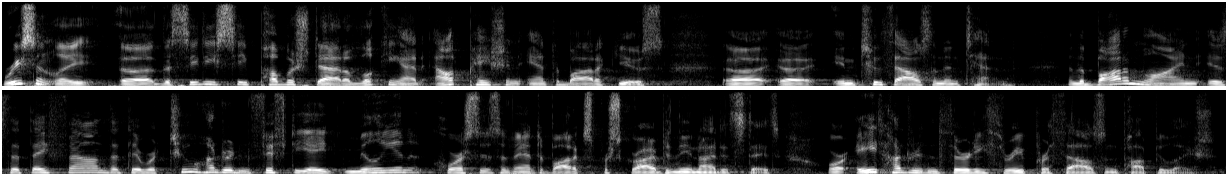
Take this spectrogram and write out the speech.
Recently, uh, the CDC published data looking at outpatient antibiotic use in 2010. And the bottom line is that they found that there were 258 million courses of antibiotics prescribed in the United States, or 833 per thousand population.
